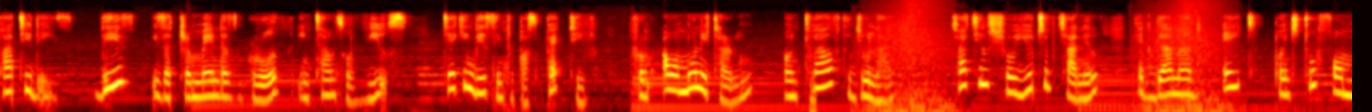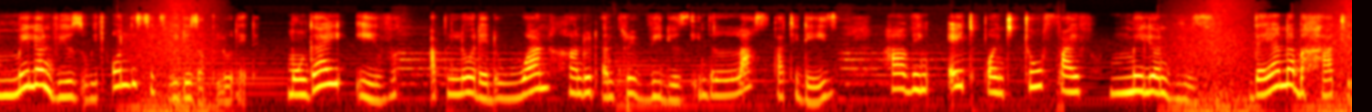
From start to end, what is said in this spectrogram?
30 days. This is a tremendous growth in terms of views. Taking this into perspective, from our monitoring on 12th July, Churchill Show YouTube channel had garnered 8.24 million views with only 6 videos uploaded. Mungai Eve uploaded 103 videos in the last 30 days, having 8.25 million views. Diana Bahati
